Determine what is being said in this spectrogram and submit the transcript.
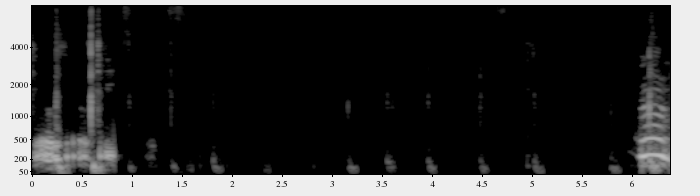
Zero, zero, three, oh.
